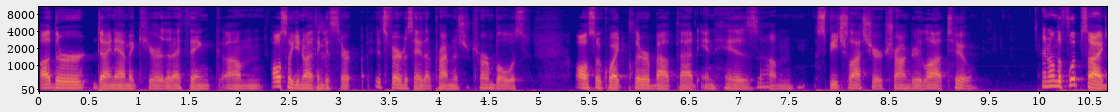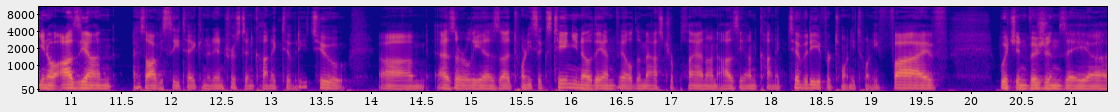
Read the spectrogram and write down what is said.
other dynamic here that I think, um, also, you know, I think it's, it's fair to say that Prime Minister Turnbull was also quite clear about that in his um, speech last year at Shangri La, too. And on the flip side, you know, ASEAN has obviously taken an interest in connectivity too. Um, as early as uh, 2016, you know, they unveiled a master plan on ASEAN connectivity for 2025, which envisions a uh,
